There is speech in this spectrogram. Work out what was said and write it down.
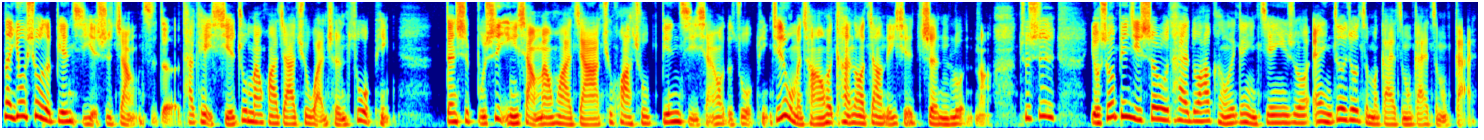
那优秀的编辑也是这样子的，他可以协助漫画家去完成作品，但是不是影响漫画家去画出编辑想要的作品。其实我们常常会看到这样的一些争论呐，就是有时候编辑摄入太多，他可能会跟你建议说：“哎，你这个就怎么改，怎么改，怎么改。”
